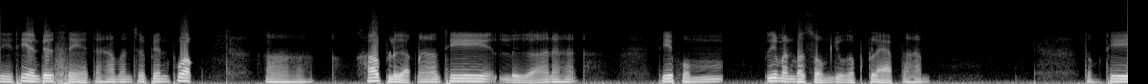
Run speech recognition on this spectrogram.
นี่ที่เห็นเป็นเศษนะครับ มันจะเป็นพวกข้าวเปลือกนะครับที่เหลือนะฮะ ที่ผมที่มันผสมอยู่กับแกลบนะครับ ตรงที่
